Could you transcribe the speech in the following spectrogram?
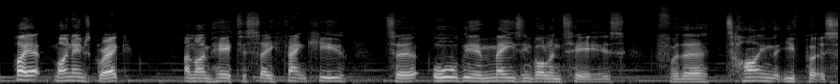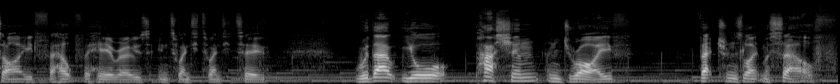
Hiya, my name's Greg and I'm here to say thank you to all the amazing volunteers for the time that you've put aside for Help for Heroes in 2022. Without your passion and drive, veterans like myself,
